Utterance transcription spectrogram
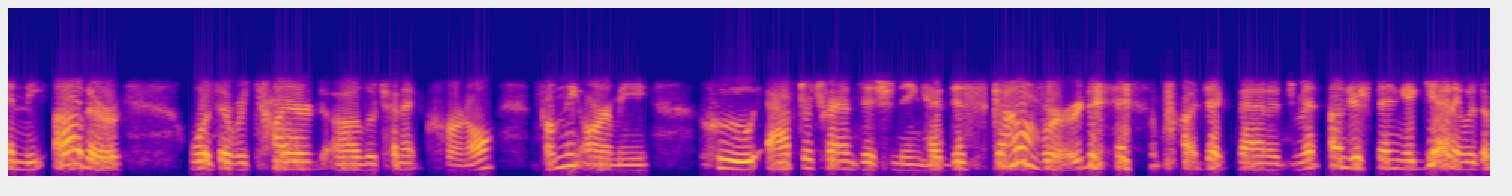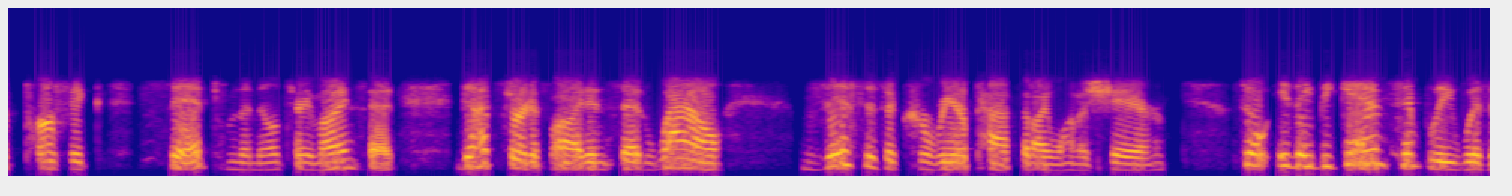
and the other was a retired uh, lieutenant colonel from the Army who, after transitioning, had discovered project management, understanding again it was a perfect fit from the military mindset, got certified and said, wow, this is a career path that I want to share. So they began simply with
